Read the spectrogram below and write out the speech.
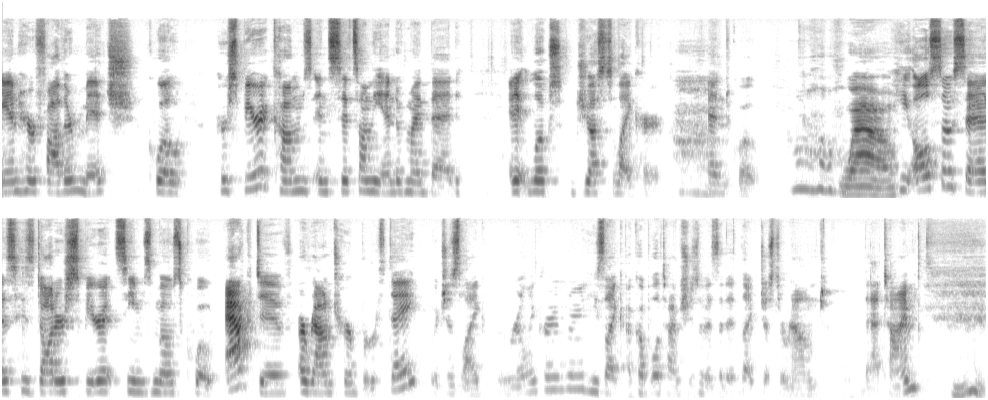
and her father Mitch, quote, her spirit comes and sits on the end of my bed, and it looks just like her. End quote. Wow. He also says his daughter's spirit seems most, quote, active around her birthday, which is like really crazy. He's like a couple of times she's visited, like just around that time. Mm.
